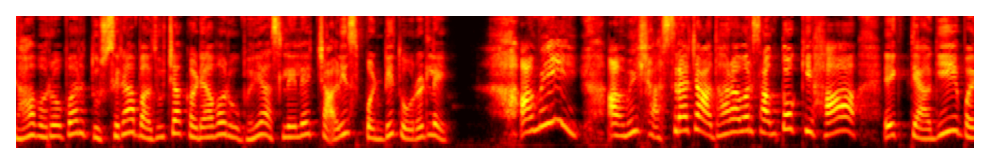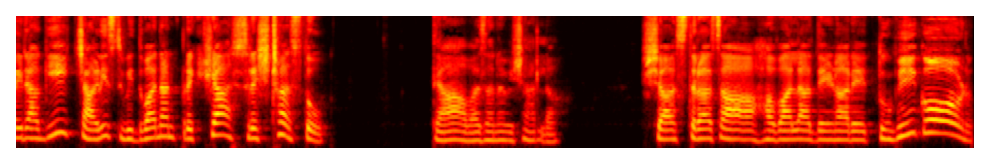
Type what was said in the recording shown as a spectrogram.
त्याबरोबर दुसऱ्या बाजूच्या कड्यावर उभे असलेले चाळीस पंडित ओरडले आम्ही आम्ही शास्त्राच्या आधारावर सांगतो की हा एक त्यागी बैरागी चाळीस विद्वानांपेक्षा श्रेष्ठ असतो. त्या आवाजानं विचारलं शास्त्राचा हवाला देणारे तुम्ही कोण?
